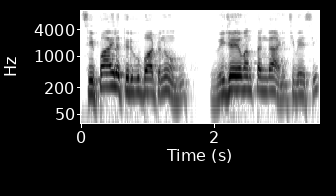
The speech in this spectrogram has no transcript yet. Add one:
సిపాయిల తిరుగుబాటును విజయవంతంగా అణిచివేసి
